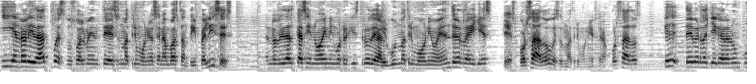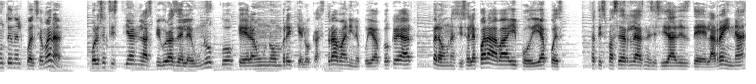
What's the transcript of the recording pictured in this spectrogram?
Y en realidad, pues usualmente esos matrimonios eran bastante infelices. En realidad casi no hay ningún registro de algún matrimonio entre reyes que es forzado, esos matrimonios eran forzados, que de verdad llegaran a un punto en el cual se amaran. Por eso existían las figuras del eunuco, que era un hombre que lo castraban y no podía procrear, pero aún así se le paraba y podía pues satisfacer las necesidades de la reina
